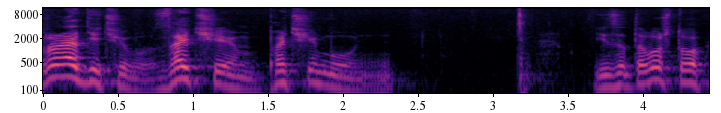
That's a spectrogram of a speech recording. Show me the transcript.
Ради чего? Зачем? Почему? Из-за того, что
